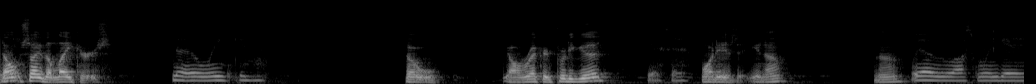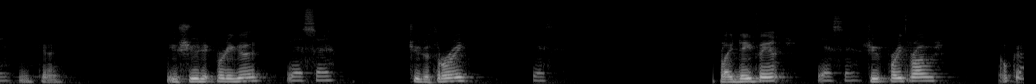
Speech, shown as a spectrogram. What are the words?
Don't say the Lakers. No, Lincoln. So, y'all record pretty good? Yes, sir. What is it, you know? No? We only lost one game. Okay. You shoot it pretty good? Yes, sir. Shoot a three? Yes, sir. Play defense? Yes, sir. Shoot free throws? Okay.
